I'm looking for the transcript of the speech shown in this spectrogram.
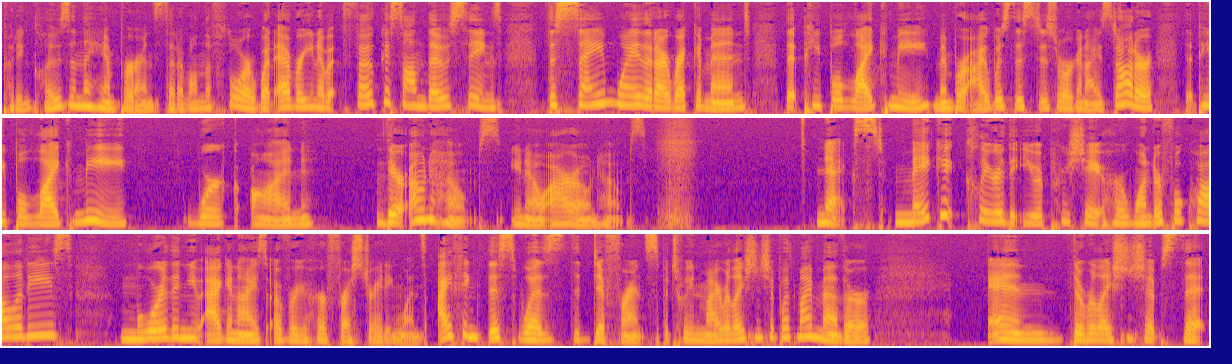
putting clothes in the hamper instead of on the floor, whatever, you know, but focus on those things the same way that I recommend that people like me, remember, I was this disorganized daughter, that people like me work on their own homes, you know, our own homes. Next, make it clear that you appreciate her wonderful qualities more than you agonize over her frustrating ones. I think this was the difference between my relationship with my mother and the relationships that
